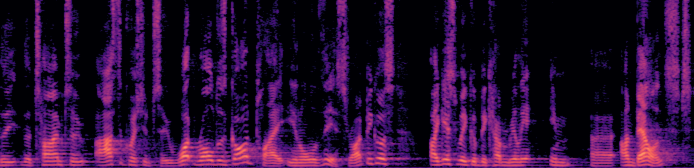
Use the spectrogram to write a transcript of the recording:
the, the time to ask the question too what role does God play in all of this, right? Because I guess we could become really Im, uh, unbalanced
